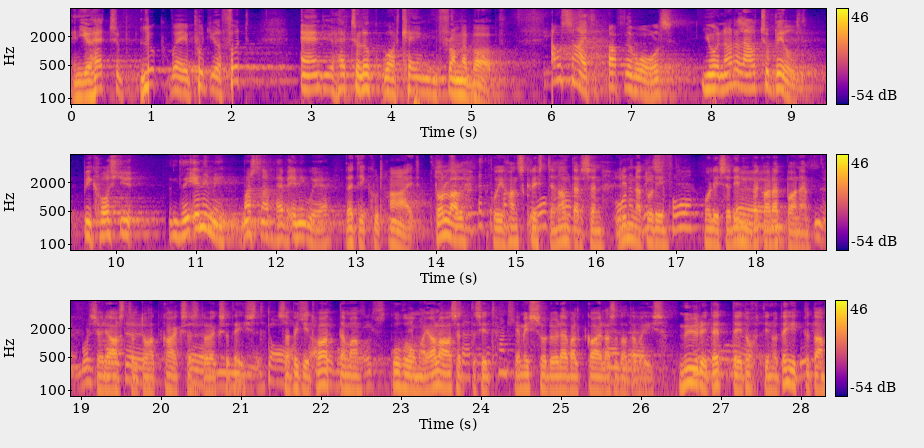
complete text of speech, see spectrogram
And you had to where you put your foot, and you had to look what came from above. Outside of the walls, you were not allowed to build because you, tollal, kui Hans Christian Andersen linna tuli, oli see linn väga räpane. see oli aastal tuhat kaheksasada üheksateist. sa pidid vaatama, kuhu oma jala asetasid ja mis sulle ülevalt kaela sadada võis. müürid ette ei tohtinud ehitada,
